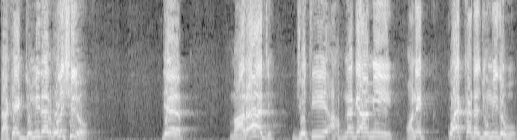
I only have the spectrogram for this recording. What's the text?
তাকে এক জমিদার বলেছিল যে, মহারাজ, যদি আপনাকে আমি অনেক কয়েক কাঠা জমি দেবো,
